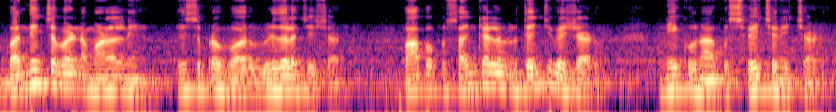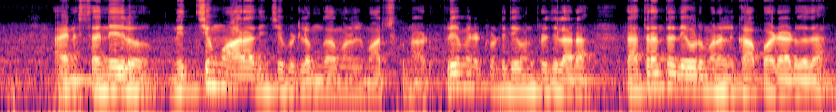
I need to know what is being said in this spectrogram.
బంధించబడిన మనల్ని యేసుప్రభు వారు విడుదల చేశాడు. పాపపు సంఖ్యలను తెంచివేశాడు. నీకు నాకు స్వేచ్ఛనిచ్చాడు. ఆయన సన్నిధిలో నిత్యము ఆరాధించే బిడ్డలంగా మనల్ని మార్చుకున్నాడు. ప్రియమైనటువంటి దేవుని ప్రజలారా రాత్రంతా దేవుడు మనల్ని కాపాడాడు కదా?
